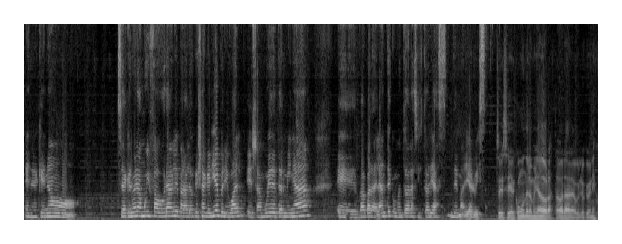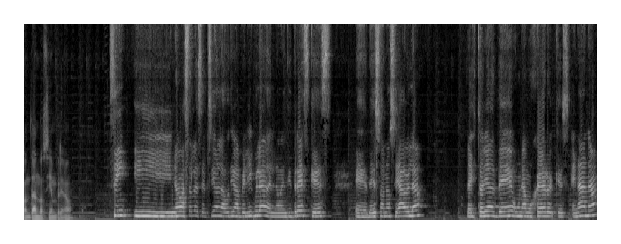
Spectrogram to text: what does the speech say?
en el que no, o sea, que no era muy favorable para lo que ella quería, pero igual ella muy determinada eh, va para adelante como en todas las historias de María Luisa. Sí, sí, el común denominador hasta ahora, lo, lo que venís contando siempre, ¿no? Sí, y no va a ser la excepción la última película del 93, que es eh, De eso no se habla, la historia de una mujer que es enana,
